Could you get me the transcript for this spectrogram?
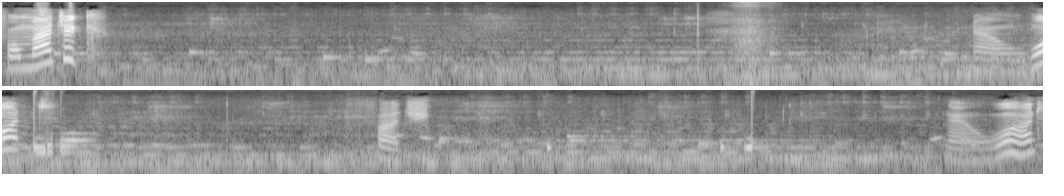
for magic. Now what? Fudge. Now what?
